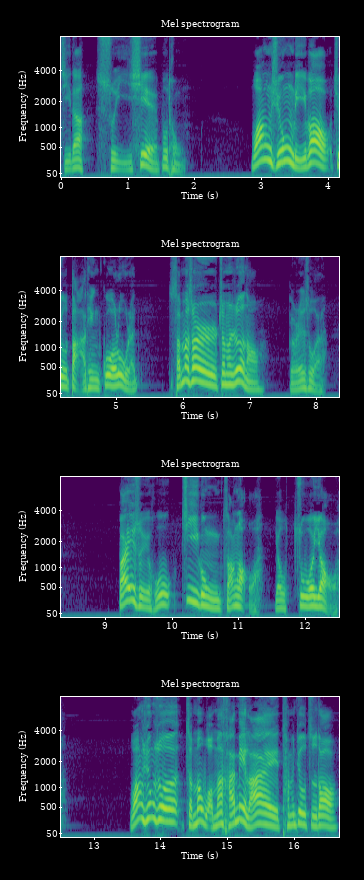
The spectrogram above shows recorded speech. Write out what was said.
挤得水泄不通。王雄、李豹就打听过路人，什么事儿这么热闹？有人说呀。白水湖济公长老啊，要捉妖啊！王雄说：“怎么我们还没来，他们就知道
